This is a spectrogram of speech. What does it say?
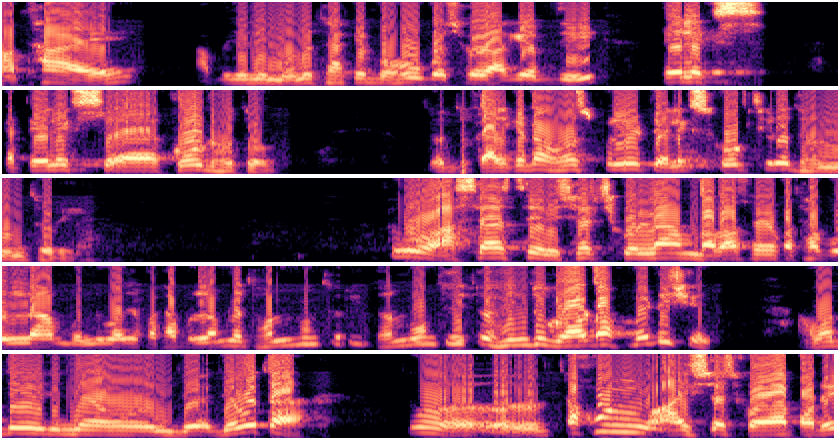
মাথায়, আপনি যদি মনে থাকে, বহু বছর আগে অব্দি টেলেক্স টেলেক্স কোড হতো। তো ক্যালকাটা হসপিটালে টেলেক্স কোড ছিল ধন্বন্তরী তো আস্তে আস্তে রিসার্চ করলাম, বাবার সঙ্গে কথা বললাম বন্ধু বান্ধবের কথা বললাম। না ধন্বন্তরী তো হিন্দু গড অফ মেডিসিন আমাদের দেবতা। তো, তখন রিসার্চ করার পরে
